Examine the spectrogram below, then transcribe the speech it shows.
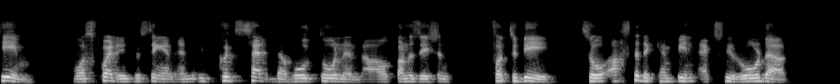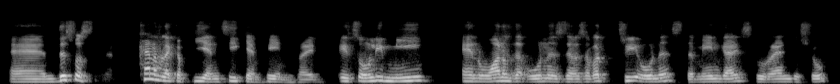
came was quite interesting and, and it could set the whole tone and our conversation for today. So after the campaign actually rolled out, and this was kind of like a PNC campaign, right? It's only me and one of the owners. There was about three owners, the main guys who ran the show.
